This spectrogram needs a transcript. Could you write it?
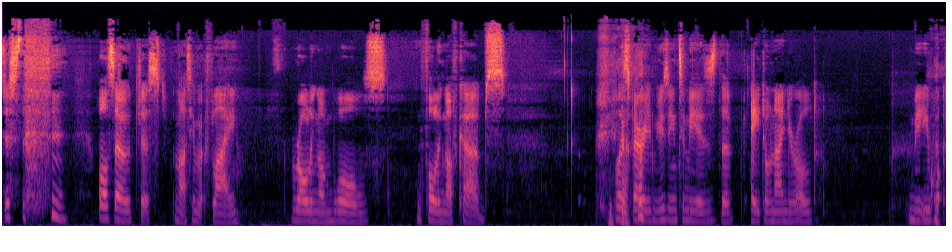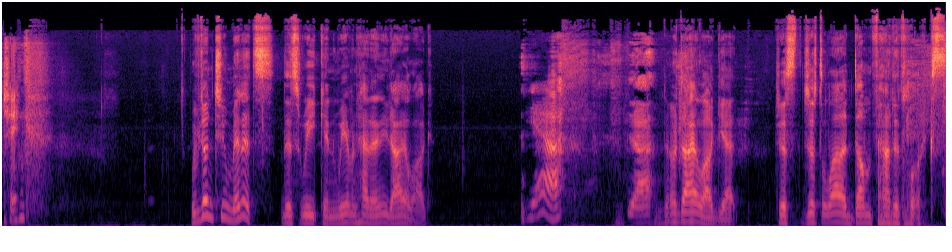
just also just Marty McFly rolling on walls and falling off curbs was very amusing to me as the eight or nine year old me watching. We've done two minutes this week and we haven't had any dialogue. yeah, Yeah. No dialogue yet. Just just a lot of dumbfounded looks.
